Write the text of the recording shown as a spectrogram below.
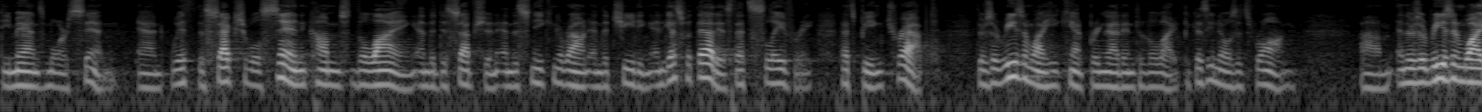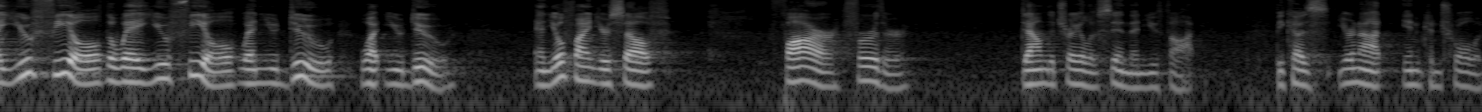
demands more sin. And with the sexual sin comes the lying and the deception and the sneaking around and the cheating. And guess what that is? That's slavery. That's being trapped. There's a reason why he can't bring that into the light, because he knows it's wrong. Um, and there's a reason why you feel the way you feel when you do what you do. And you'll find yourself far further down the trail of sin than you thought because you're not in control of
